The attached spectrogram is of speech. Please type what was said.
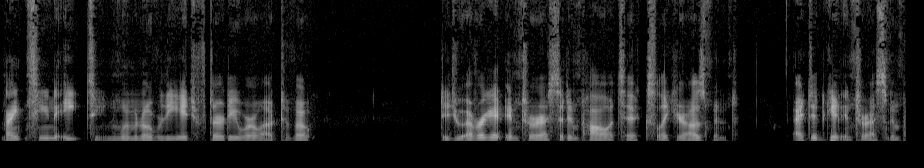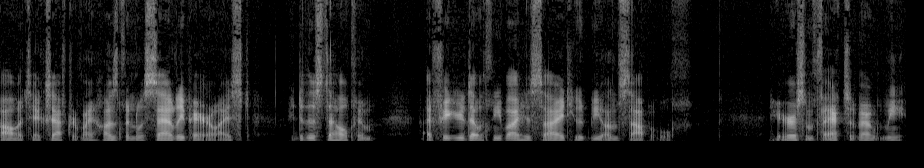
1918, women over the age of 30 were allowed to vote. Did you ever get interested in politics like your husband? I did get interested in politics after my husband was sadly paralyzed. I did this to help him. I figured that with me by his side, he would be unstoppable. Here are some facts about me.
